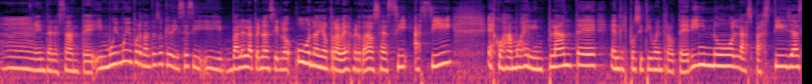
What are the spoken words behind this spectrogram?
Mm, interesante y muy muy importante eso que dices y, y, vale la pena decirlo una y otra vez, ¿verdad? O sea, sí, así escojamos el implante, el dispositivo intrauterino, las pastillas,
